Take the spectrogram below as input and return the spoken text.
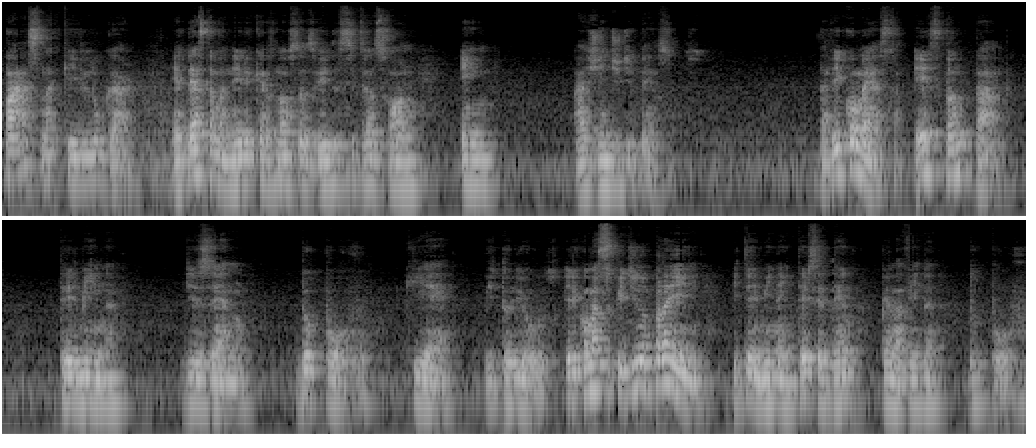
paz naquele lugar. É desta maneira que as nossas vidas se transformam em agente de bênçãos. Davi começa espantado, termina dizendo do povo que é vitorioso. Ele começa pedindo para ele e termina intercedendo pela vida do povo.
